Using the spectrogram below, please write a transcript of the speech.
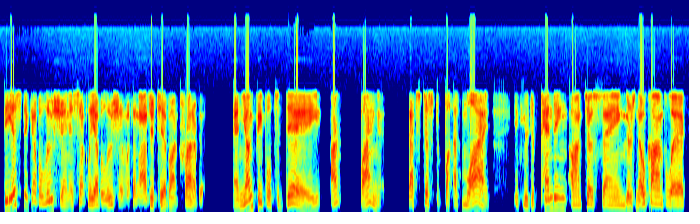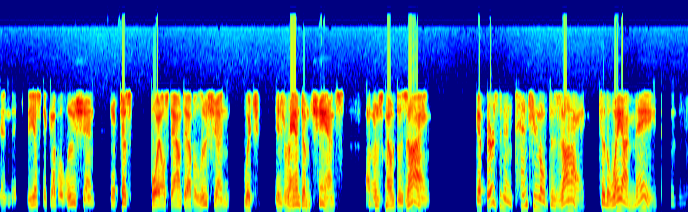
theistic evolution is simply evolution with an adjective on front of it. And young people today aren't buying it. That's just the bottom line. If you're depending on just saying there's no conflict and it's theistic evolution, it just boils down to evolution, which is random chance, and there's no design. If there's an intentional design to the way I'm made,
